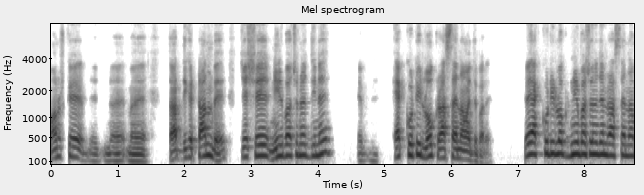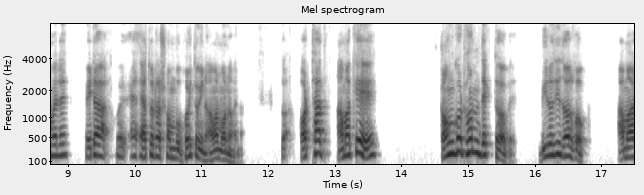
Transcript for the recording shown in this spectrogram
মানুষকে মানে তার দিকে টানবে যে সে নির্বাচনের দিনে এক কোটি লোক রাস্তায় নামাইতে পারে। এক কোটি লোক নির্বাচনের দিন রাস্তায় নামাইলে এটা এতটা সম্ভব হইতোই না, আমার মনে হয় না। তো অর্থাৎ আমাকে সংগঠন দেখতে হবে, বিরোধী দল হোক, আমার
